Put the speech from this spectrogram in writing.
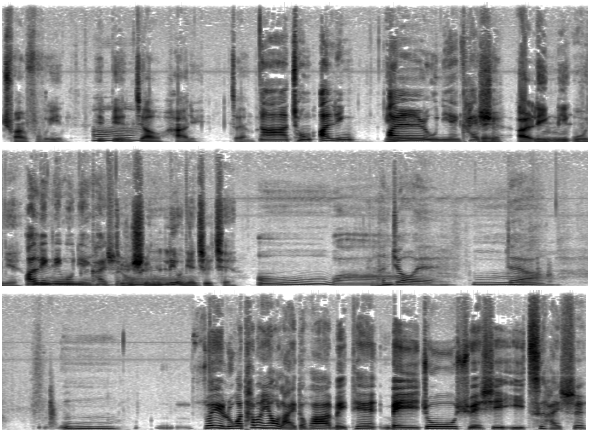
传福音也变教韩语这样的。啊，从二零二五年开始，，二零零五年。二零零五年开始，就是哦六年之前，哦，哇，很久哎，嗯。对啊，嗯，所以如果他们要来的话，每天每周学习一次还是？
